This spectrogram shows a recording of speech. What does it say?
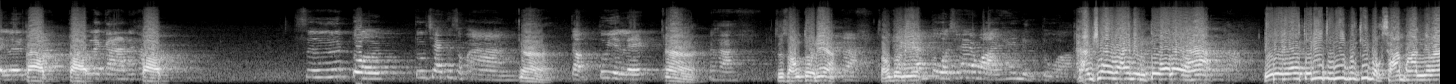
ษเลยคนะรับคะครับรายการนะครัคะบ ซื้อตัวตู้แช่เครื่องสำอางอ่า กับตู้เย็นเล็กอ่านะคะซื้อสองตัวเนี้ยค่ะสองตัวนี้ แถมตัวแช่ไวน์ให้หนึ่งตัว แถมแช่ไว้หนึ่งตัวเลยนะฮะ ค่ะเดี๋ยวเดี๋ยวตัวนี้ตัวนี้เมื่อกี้บอกสามพันใช่ไหม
